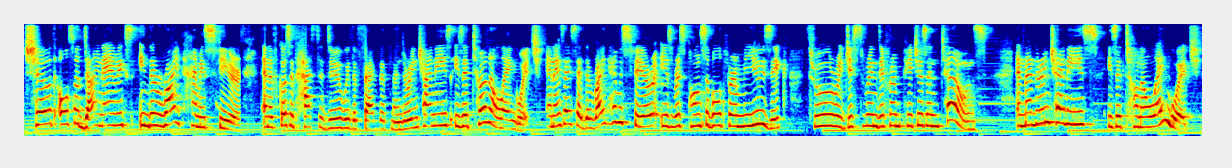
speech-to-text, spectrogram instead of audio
showed also dynamics in the right hemisphere. And of course it has to do with the fact that Mandarin Chinese is a tonal language. And as I said, the right hemisphere is responsible for music through registering different pitches and tones. And Mandarin Chinese is a tonal language,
